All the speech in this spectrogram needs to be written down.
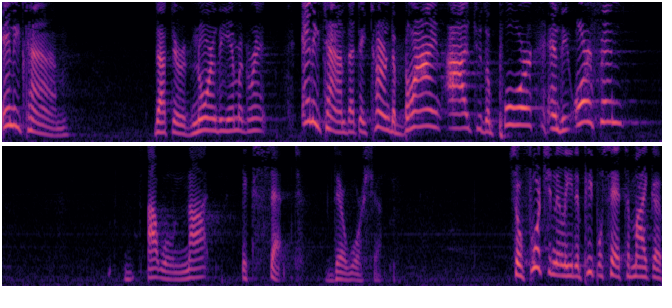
anytime that they're ignoring the immigrant, anytime that they turn the blind eye to the poor and the orphan, I will not accept their worship. So fortunately, the people said to Micah,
